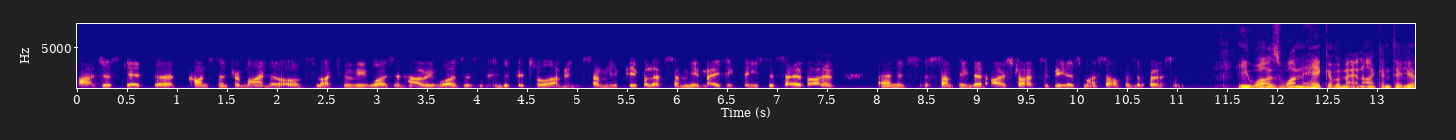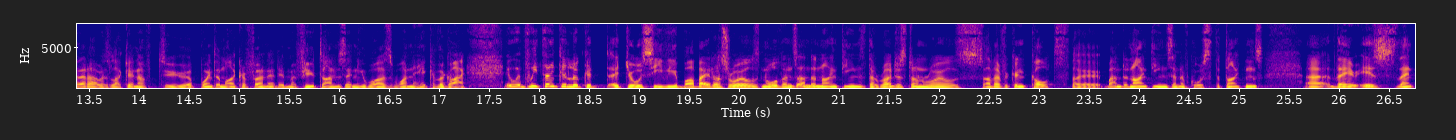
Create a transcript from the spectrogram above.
I just get a constant reminder of like who he was and how he was as an individual. I mean, so many people have so many amazing things to say about him, and it's just something that I strive to be as myself as a person. He was one heck of a man. I can tell you that. I was lucky enough to uh, point a microphone at him a few times, and he was one heck of a guy. If we take a look at, at your CV, Barbados Royals, Northerns under 19s, the Rajasthan Royals, South African Colts, the under 19s, and of course the Titans, uh, there is that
